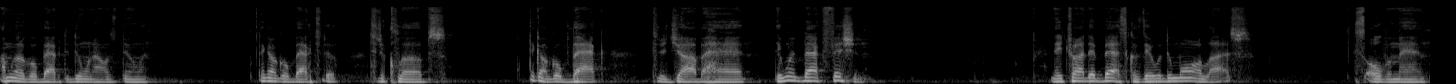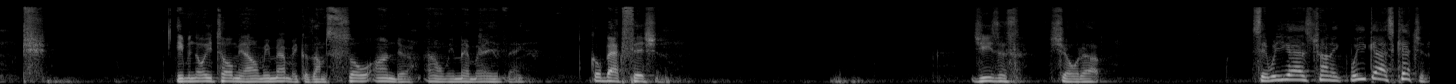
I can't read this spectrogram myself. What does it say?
I'm going to go back to doing what I was doing. I think I'll go back to the, to the clubs. I think I'll go back to the job I had. They went back fishing. And they tried their best because they were demoralized. It's over, man. Even though he told me I don't remember because I'm so under, I don't remember anything. Go back fishing. Jesus showed up. Say, what are you guys trying to, what are you guys catching?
